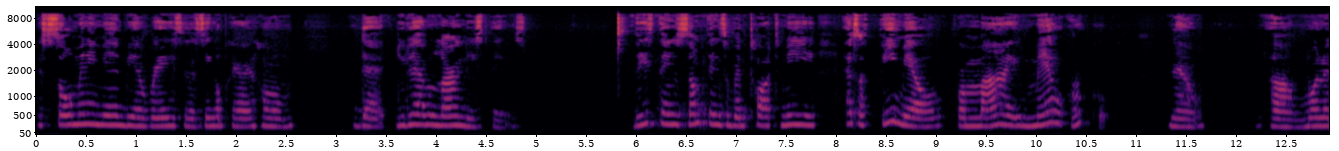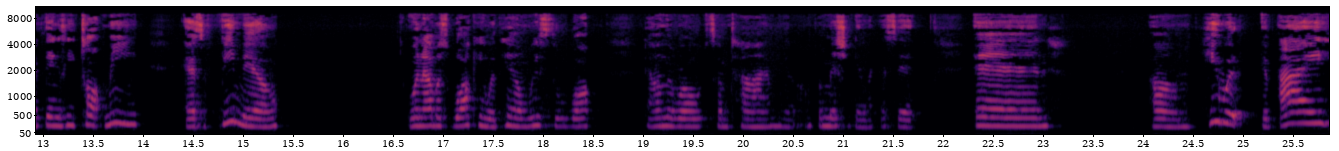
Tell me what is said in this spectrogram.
there's so many men being raised in a single parent home that you haven't learned these things. These things, some things have been taught to me as a female from my male uncle. Now, um, one of the things he taught me as a female when I was walking with him, we used to walk down the road sometime. You know, I'm from Michigan, like I said, and um, he would, if I,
